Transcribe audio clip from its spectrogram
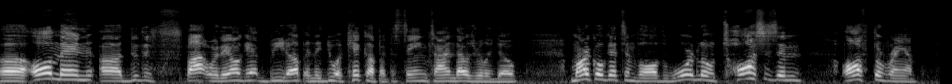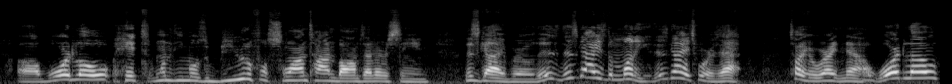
Uh, all men uh, do this spot where they all get beat up and they do a kick up at the same time. That was really dope. Marko gets involved. Wardlow tosses him off the ramp. Uh, Wardlow hits one of the most beautiful swanton bombs I've ever seen. This guy, bro. This this guy's the money. This guy's where it's at. I'm you right now. Wardlow.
